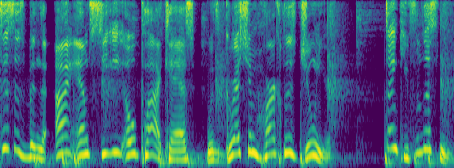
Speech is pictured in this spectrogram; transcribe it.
This has been the I Am CEO podcast with Gresham Harkless Jr. Thank you for listening.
